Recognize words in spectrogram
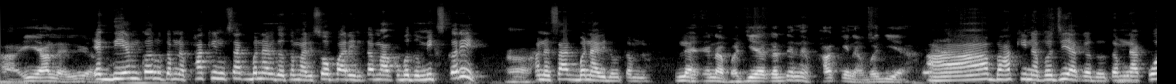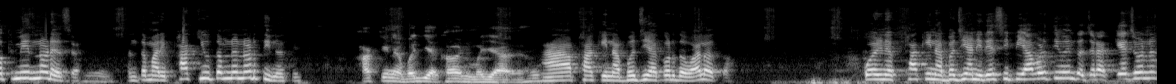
હા એ હાલે એક દી એમ કરું તમને ફાકીનું શાક બનાવી દો તમારી સોપારી તમાકુ બધું મિક્સ કરી અને શાક બનાવી દઉં તમને. લે. એના ભજીયા કરી દે ને ફાકીના ભજીયા. હા ફાકીના ભજીયા કરી દો તમને આ કોથમીર નડે છે. અને તમારી ફાકીયું તમને નડતી નથી. ફાકીના ભજીયા ખાવાની મજા આવે. હા ફાકીના ભજીયા કરી દો હાલો તો. કોઈને ફાકીના ભજીયાની રેસીપી આવડતી હોય ને તો જરા કહેજો ને.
